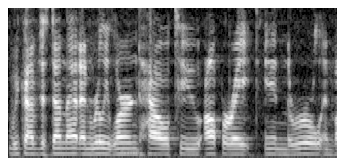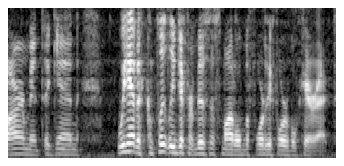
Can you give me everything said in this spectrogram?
we've kind of just done that and really learned how to operate in the rural environment again. We had a completely different business model before the Affordable Care Act.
